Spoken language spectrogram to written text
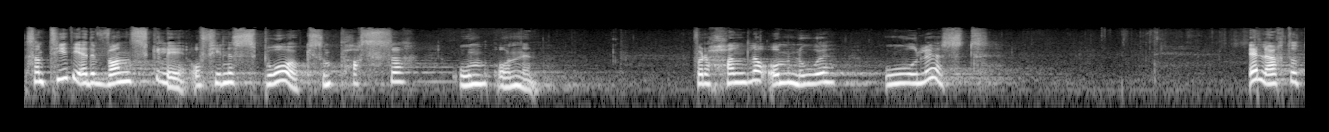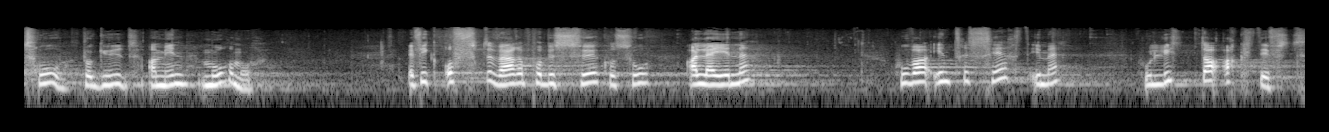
Samtidig er det vanskelig å finne språk som passer om Ånden. For det handler om noe ordløst. Jeg lærte å tro på Gud av min mormor. Jeg fikk ofte være på besøk hos henne alene. Hun var interessert i meg. Hun lytta aktivt,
